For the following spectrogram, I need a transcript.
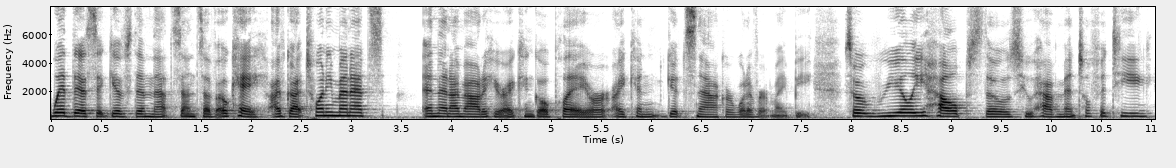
with this, it gives them that sense of, okay, I've got 20 minutes and then I'm out of here. I can go play or I can get snack or whatever it might be. So it really helps those who have mental fatigue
